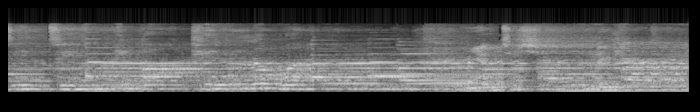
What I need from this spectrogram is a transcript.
จริงๆไม่บอกคืนละวันอย่างที่ฉันไม่เคเคย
